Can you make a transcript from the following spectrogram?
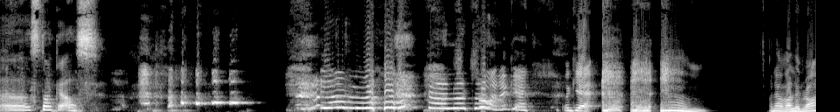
Eh, Snakkes. Sånn, ok. Det er veldig bra.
